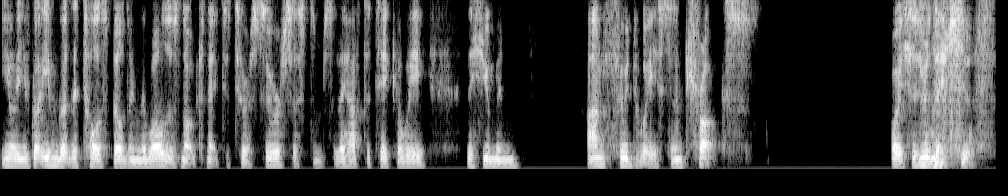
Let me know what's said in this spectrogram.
you know you've got even got the tallest building in the world that's not connected to our sewer system so they have to take away the human and food waste and trucks which is ridiculous.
